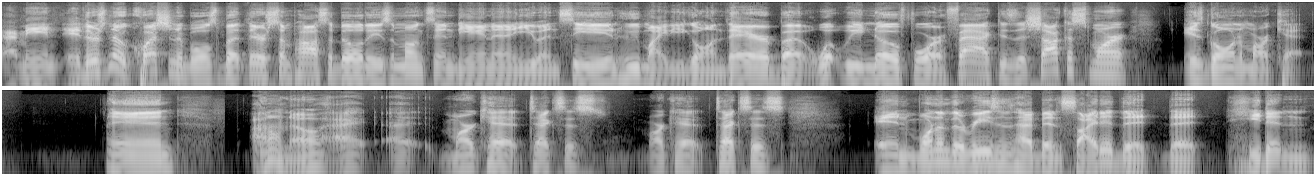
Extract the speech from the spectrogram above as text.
I mean, eh, there's no questionables, but there's some possibilities amongst Indiana and UNC and who might be going there. But what we know for a fact is that Shaka Smart is going to Marquette. And I don't know, I, I Marquette, Texas, Marquette, Texas, and one of the reasons had been cited that that he didn't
